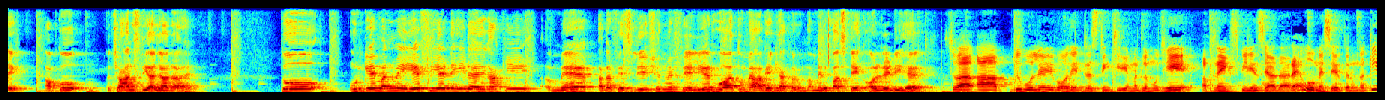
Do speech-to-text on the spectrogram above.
एक आपको चांस दिया जा रहा है। तो उनके मन में ये फियर नहीं रहेगा कि मैं अगर फैसिलिटेशन में फेलियर हुआ तो मैं आगे क्या करूँगा। मेरे पास टेक ऑलरेडी है। सो so, आप जो बोले ये बहुत ही इंटरेस्टिंग चीज़ है। मतलब मुझे अपना एक्सपीरियंस याद आ रहा है वो मैं शेयर करूँगा कि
